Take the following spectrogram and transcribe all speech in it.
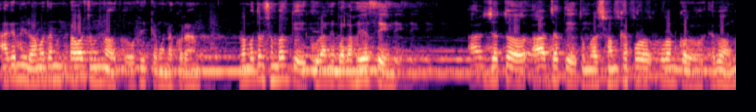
আগামী রমাদান পাওয়ার জন্য তৌফিক কামনা করা। রমাদান সম্পর্কে কোরআনে বলা হয়েছে আর যত, আর যাতে তোমরা সংখ্যা পূর- পূরণ করো এবং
